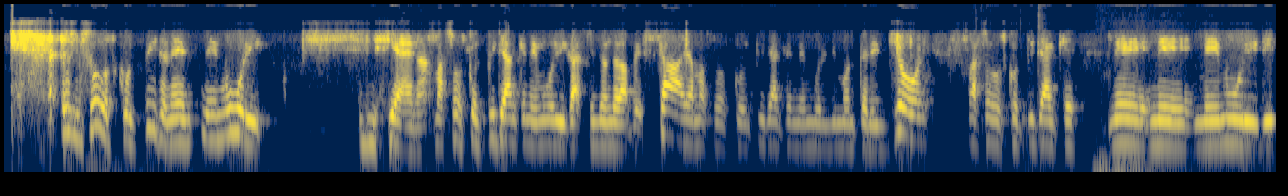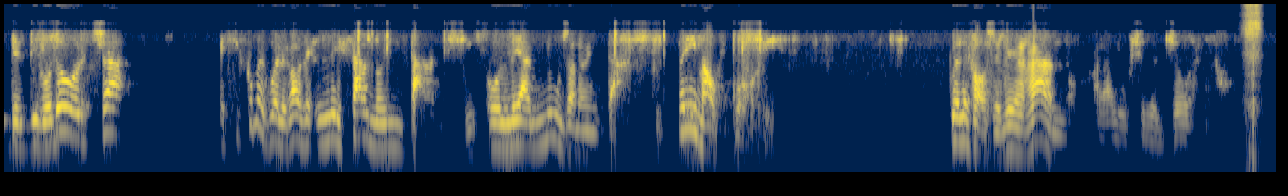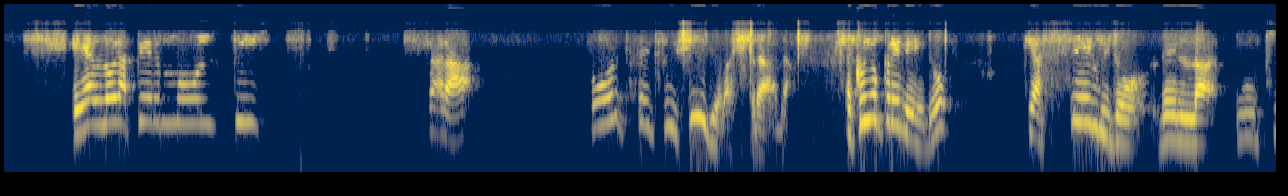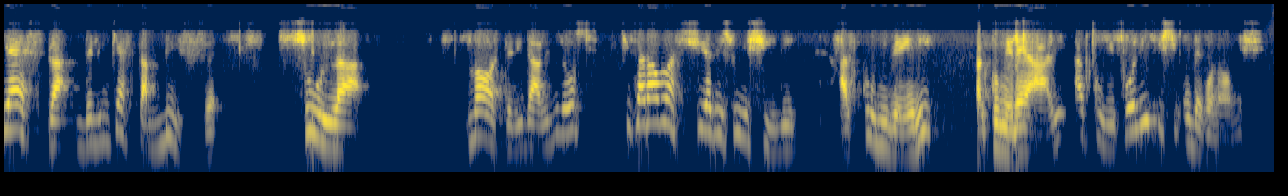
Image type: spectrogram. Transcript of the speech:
sono scolpite nei, nei muri di Siena, ma sono scolpiti anche nei muri di Castiglione della Pescaia, ma sono scolpiti anche nei muri di Monteriggioni, ma sono scolpiti anche nei, nei, nei muri di, del Divo d'Orcia. E siccome quelle cose le sanno in tanti o le annusano in tanti, prima o poi quelle cose verranno alla luce del giorno. E allora per molti sarà forse il suicidio la strada. Ecco, io prevedo che a seguito dell'inchiesta, dell'inchiesta bis sulla morte di Davide Rossi ci sarà una scia di suicidi, alcuni veri, alcuni reali, alcuni politici ed economici.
